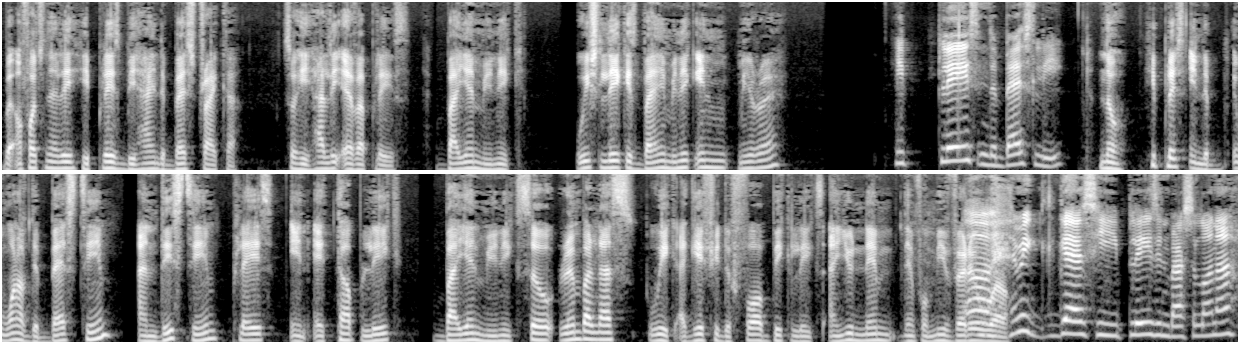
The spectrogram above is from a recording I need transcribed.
but unfortunately he plays behind the best striker. So he hardly ever plays. Bayern Munich. Which league is Bayern Munich in, Mireille? He plays in the best league. No, he plays in the in one of the best team, and this team plays in a top league, Bayern Munich. So remember last week I gave you the four big leagues, and you named them for me very Uh, well. Let me guess. He plays in Barcelona.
